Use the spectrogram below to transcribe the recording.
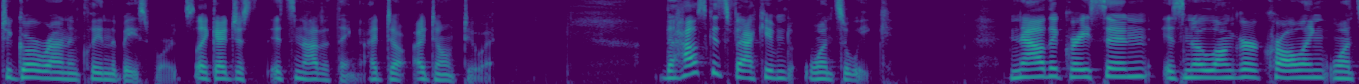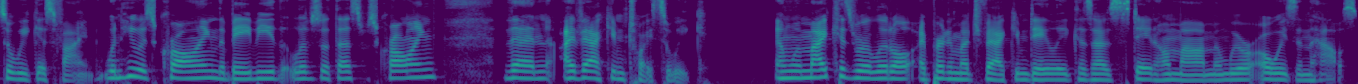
to go around and clean the baseboards. Like I just it's not a thing. I don't I don't do it. The house gets vacuumed once a week. Now that Grayson is no longer crawling, once a week is fine. When he was crawling, the baby that lives with us was crawling, then I vacuumed twice a week. And when my kids were little, I pretty much vacuumed daily because I was a stay at home mom and we were always in the house.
